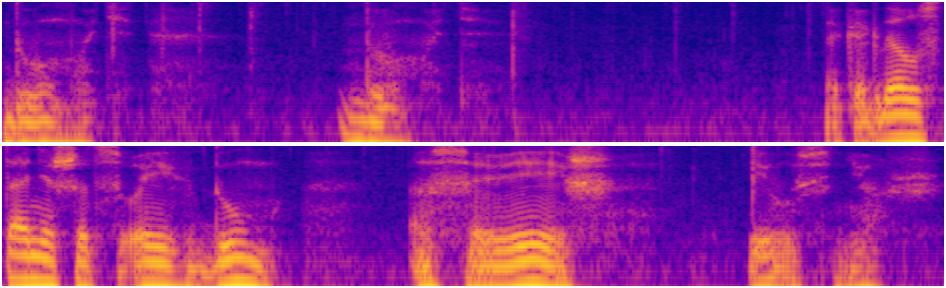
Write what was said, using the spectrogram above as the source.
думать, думать. А когда устанешь от своих дум, осовеешь и уснешь.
